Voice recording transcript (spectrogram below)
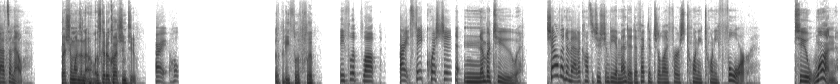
That's a no. Question one's a no. Let's go to question two. All right. Hope Flippity flip flip. the flip flop. All right. State question number two. Shall the Nevada Constitution be amended effective July 1st, 2024 to one,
